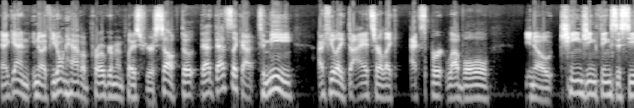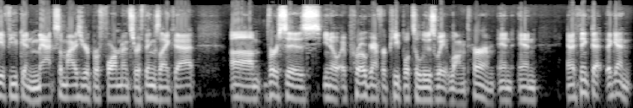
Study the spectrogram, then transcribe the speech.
again, you know, if you don't have a program in place for yourself, th- that that's like a to me, I feel like diets are like expert level, you know, changing things to see if you can maximize your performance or things like that. um, versus you know a program for people to lose weight long term. And and and I think that again,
